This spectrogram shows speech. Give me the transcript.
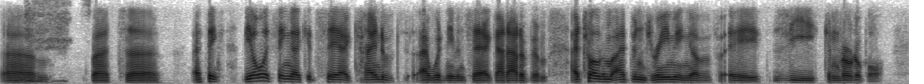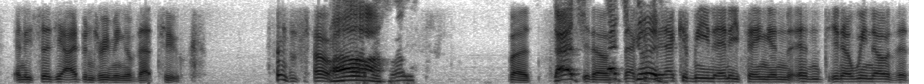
Um, but uh, I think the only thing I could say I kind of I wouldn't even say I got out of him. I told him I've been dreaming of a Z convertible, and he said, "Yeah, I've been dreaming of that too." so, ah, well, but that's you know that's that good. could that could mean anything, and and you know we know that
